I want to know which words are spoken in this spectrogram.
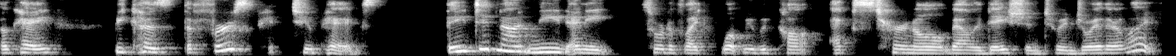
Okay. Because the first two pigs, they did not need any sort of like what we would call external validation to enjoy their life.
